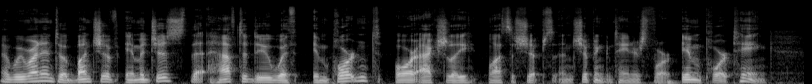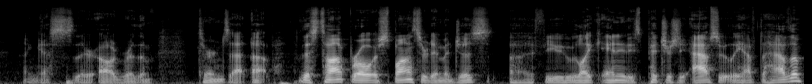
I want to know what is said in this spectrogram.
And we run into a bunch of images that have to do with important or actually lots of ships and shipping containers for importing. I guess their algorithm turns that up. This top row is sponsored images. Uh, if you like any of these pictures, you absolutely have to have them.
